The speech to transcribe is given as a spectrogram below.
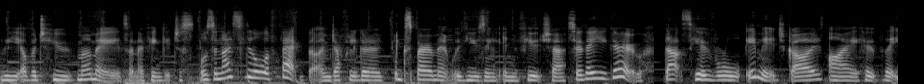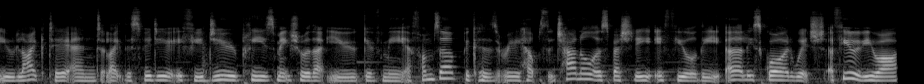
the other two mermaids, and I think it just was a nice little effect that I'm definitely going to experiment with using in the future. So there you go. That's the overall image, guys. I hope that you liked it and like this video. If you do, please make sure that you give me a thumbs up because it really helps the channel, especially if you're the early squad, which a few of you are.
